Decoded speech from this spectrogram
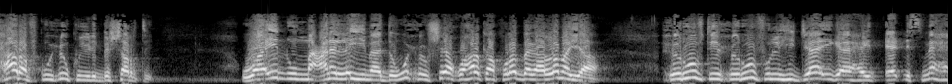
xarafku wuxuu ku yidhi bishardi waa inuu macno la yimaado wuxuu sheekhu halkaa kula dagaalamayaa xuruuftii xuruufulhijaa'iga ahayd ee dhismaha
